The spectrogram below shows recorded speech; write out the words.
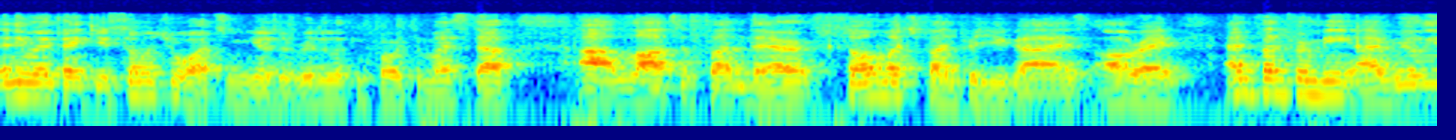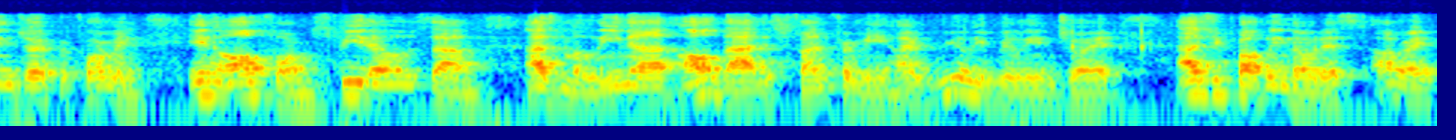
Anyway, thank you so much for watching. You guys are really looking forward to my stuff. Uh, lots of fun there. So much fun for you guys. All right. And fun for me. I really enjoy performing in all forms. Speedos, um, as Melina, all that is fun for me. I really, really enjoy it. As you probably noticed. All right.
